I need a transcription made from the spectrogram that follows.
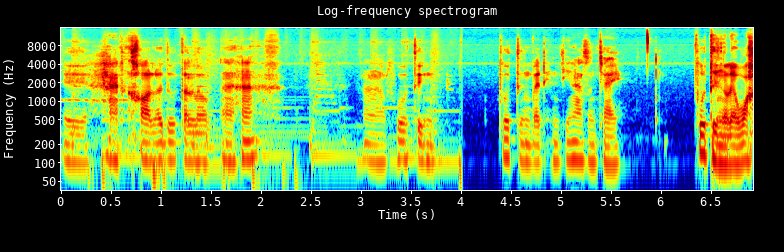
เออฮาร์ดคอร์แล้วดูตลกอะฮะพูดถึง พูดถึงประเด็นที่น่าสนใจ พูดถึงอะไรวะ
